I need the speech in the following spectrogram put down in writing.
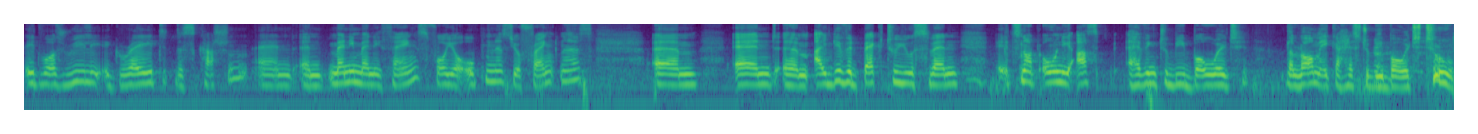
It was really a great discussion, and, and many, many thanks for your openness, your frankness. Um, and um, I give it back to you, Sven. It's not only us having to be bold, the lawmaker has to be bold too.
